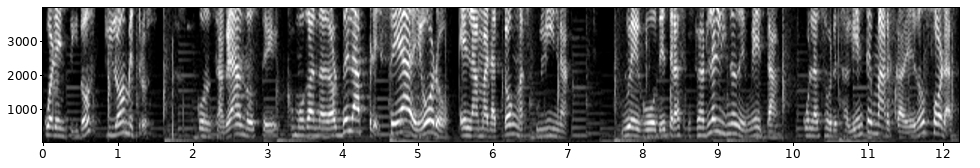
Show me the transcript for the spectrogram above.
42 kilómetros, consagrándose como ganador de la presea de oro en la maratón masculina. Luego de traspasar la línea de meta con la sobresaliente marca de 2 horas,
